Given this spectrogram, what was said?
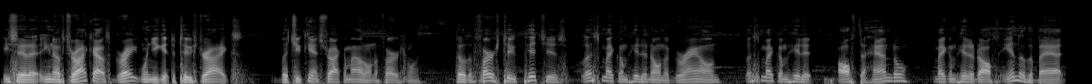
He said, you know, strikeout's great when you get to two strikes, but you can't strike them out on the first one. So the first two pitches, let's make them hit it on the ground. Let's make them hit it off the handle, make them hit it off the end of the bat,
